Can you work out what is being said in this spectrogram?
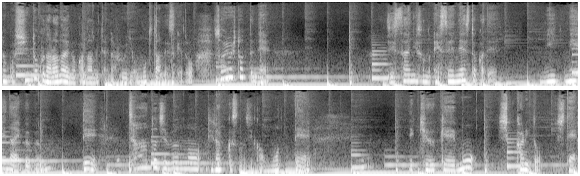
なんかしんどくならないのかなみたいな風に思ってたんですけどそういう人ってね実際にその SNS とかで見えない部分でちゃんと自分のリラックスの時間を持ってで休憩もしっかりとして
